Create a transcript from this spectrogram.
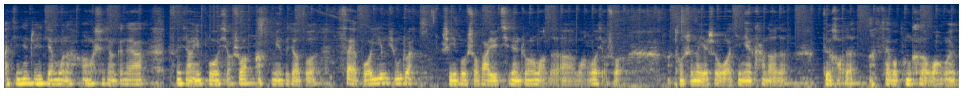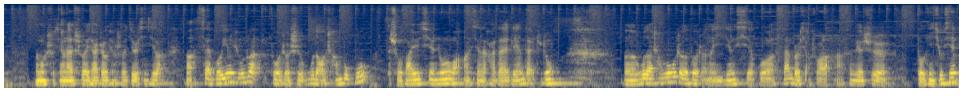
啊，今天这期节目呢，啊，我是想跟大家分享一部小说啊，名字叫做《赛博英雄传》，是一部首发于起点中文网的啊网络小说啊，同时呢，也是我今年看到的最好的啊赛博朋克网文。那么首先来说一下这部小说的基础信息吧啊，《赛博英雄传》作者是乌岛长不孤，首发于起点中文网啊，现在还在连载之中。呃，乌岛长不孤这个作者呢，已经写过三本小说了啊，分别是。走进修仙、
